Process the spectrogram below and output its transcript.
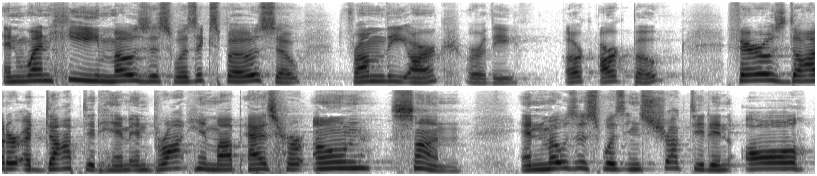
And when he, Moses, was exposed, so from the ark, or the ark boat, Pharaoh's daughter adopted him and brought him up as her own son. And Moses was instructed in all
